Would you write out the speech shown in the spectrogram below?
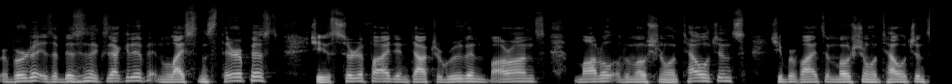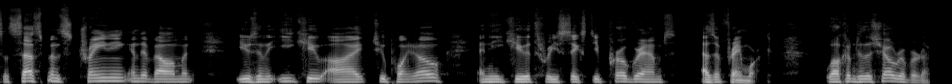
Roberta is a business executive and licensed therapist. She is certified in Dr. Reuven Bar-On's model of emotional intelligence. She provides emotional intelligence assessments, training, and development using the EQI 2.0 and EQ 360 programs as a framework. Welcome to the show, Roberta.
